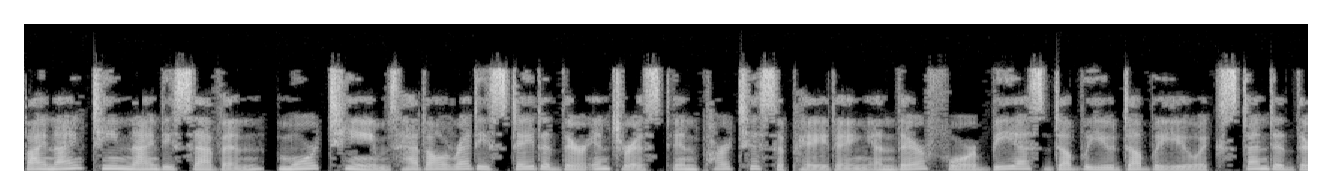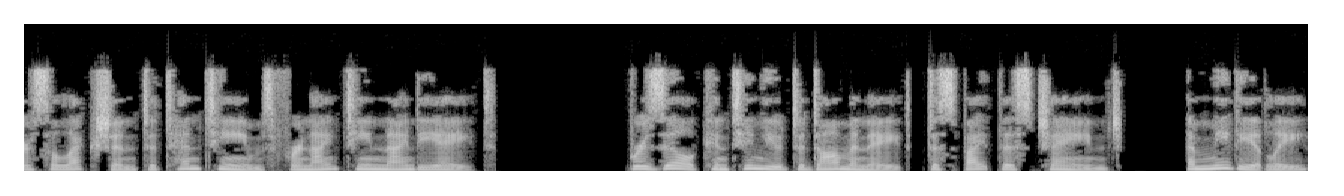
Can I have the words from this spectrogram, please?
By 1997, more teams had already stated their interest in participating and therefore BSWW extended their selection to 10 teams for 1998. Brazil continued to dominate, despite this change. Immediately,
